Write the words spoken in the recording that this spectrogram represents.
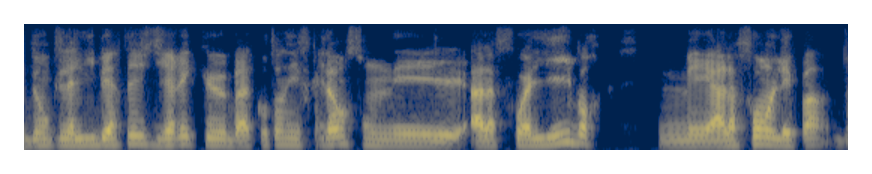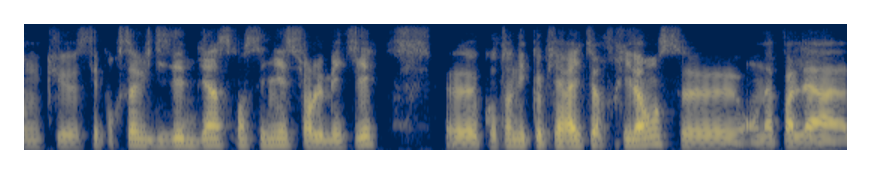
donc la liberté, je dirais que bah, quand on est freelance, on est à la fois libre, mais à la fois on l'est pas. Donc euh, c'est pour ça que je disais de bien se renseigner sur le métier. Euh, quand on est copywriter freelance, euh, on n'a pas la,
